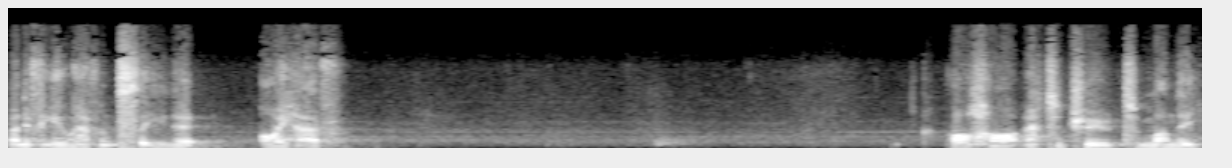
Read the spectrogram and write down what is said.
And if you haven't seen it, I have. Our heart attitude to money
